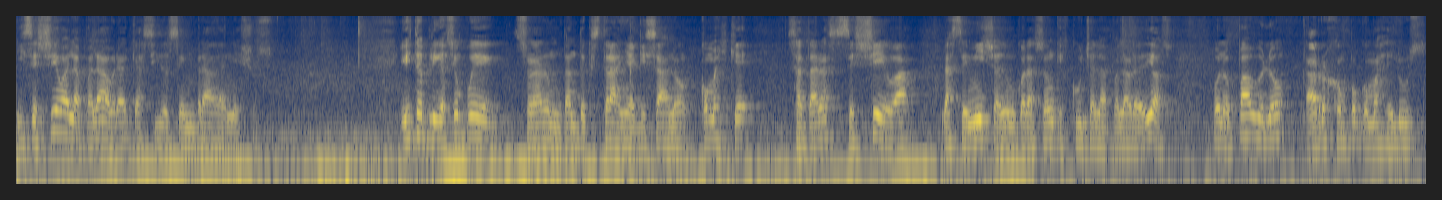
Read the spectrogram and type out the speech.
y se lleva la palabra que ha sido sembrada en ellos. Y esta explicación puede sonar un tanto extraña quizá, ¿no? ¿Cómo es que Satanás se lleva la semilla de un corazón que escucha la palabra de Dios? Bueno, Pablo arroja un poco más de luz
